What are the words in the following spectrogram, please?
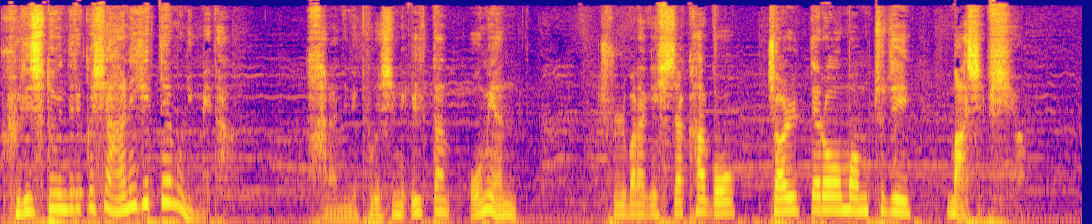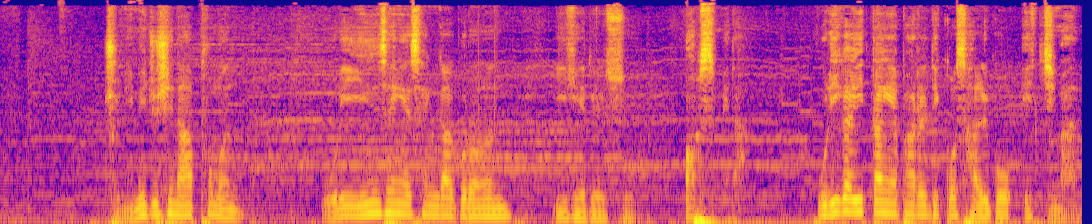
그리스도인들의 것이 아니기 때문입니다. 하나님의 부르심이 일단 오면 출발하기 시작하고 절대로 멈추지 마십시오. 주님이 주신 아픔은 우리 인생의 생각으로는 이해될 수 없습니다. 우리가 이 땅에 발을 딛고 살고 있지만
